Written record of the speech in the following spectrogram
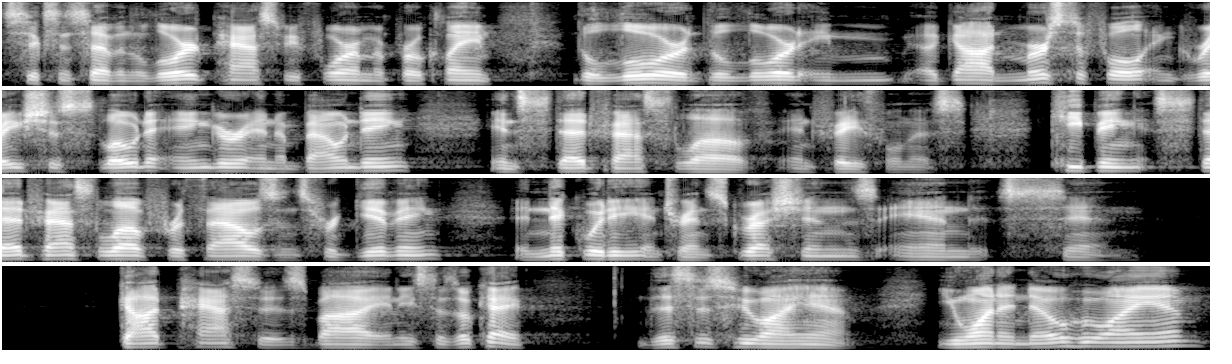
6 and 7. The Lord passed before him and proclaimed, The Lord, the Lord, a, a God merciful and gracious, slow to anger and abounding in steadfast love and faithfulness, keeping steadfast love for thousands, forgiving iniquity and transgressions and sin God passes by and he says, Okay, this is who I am. You want to know who I am?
